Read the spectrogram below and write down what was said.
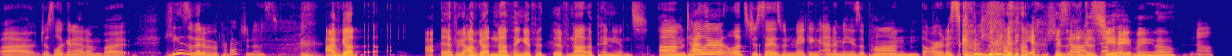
Uh, just looking at him, but he's a bit of a perfectionist. I've got, I've I've got nothing if it, if not opinions. Um, Tyler, let's just say, has been making enemies upon the artist community Does, uh, Chicago. does she hate me now? No.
